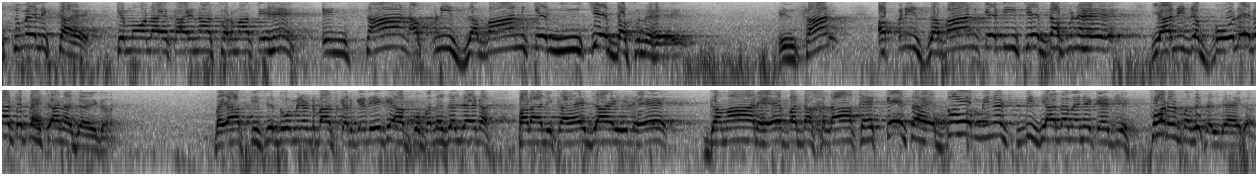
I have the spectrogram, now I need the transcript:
اس میں لکھا ہے کہ مولا کائنات فرماتے ہیں، انسان اپنی زبان کے نیچے دفن ہے۔ انسان اپنی زبان کے نیچے دفن ہے۔ یعنی جب بولے گا تو پہچانا جائے گا۔ بھائی آپ کسی سے دو منٹ بات کر کے دیکھیں، آپ کو پتہ چل جائے گا، پڑھا لکھا ہے، جاہل ہے، گمار ہے، بد اخلاق ہے، کیسا ہے؟ دو منٹ بھی زیادہ میں نے کہہ دیے، فوراً پتہ چل جائے گا۔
